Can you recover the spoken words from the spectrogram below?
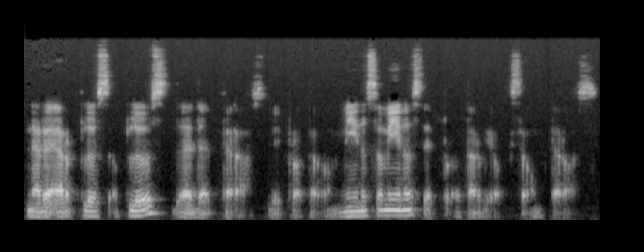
När det är plus och plus, då är det terras vi pratar om. Minus och minus, det pratar vi också om terras.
